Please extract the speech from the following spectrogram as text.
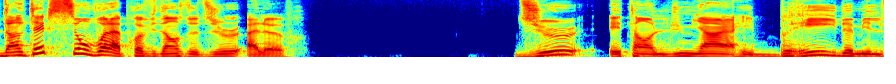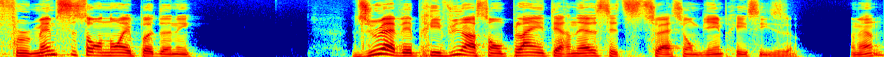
Dans le texte, ici, on voit la providence de Dieu à l'œuvre. Dieu est en lumière, il brille de mille feux, même si son nom n'est pas donné. Dieu avait prévu dans son plan éternel cette situation bien précise-là. Amen.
